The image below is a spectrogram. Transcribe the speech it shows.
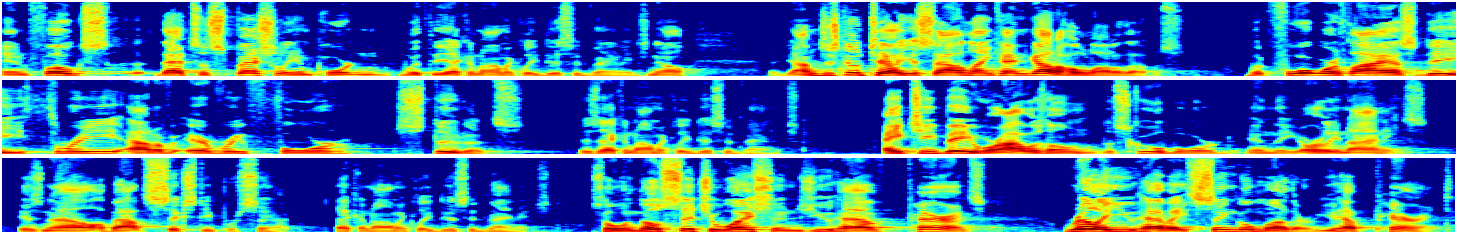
And, folks, that's especially important with the economically disadvantaged. Now, I'm just going to tell you, Southlake hadn't got a whole lot of those. But Fort Worth ISD, three out of every four students is economically disadvantaged. HEB, where I was on the school board in the early 90s, is now about 60% economically disadvantaged. So, in those situations, you have parents, really, you have a single mother, you have parent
